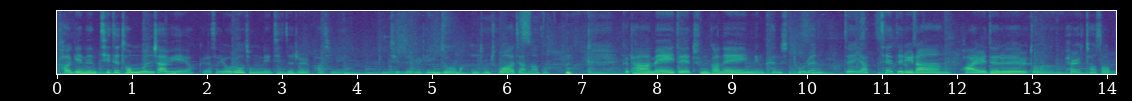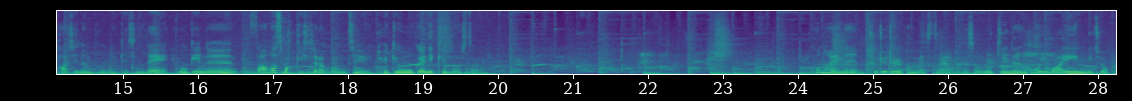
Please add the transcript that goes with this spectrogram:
가게는 치즈 전문 샵이에요. 그래서 여러 종류의 치즈를 파시네요. 전 치즈를 개인적으로 막 엄청 좋아하지 않아서. 그 다음에 이제 중간에 있는 큰 스톨은 이제 야채들이랑 과일들을 좀 펼쳐서 파시는 분이 계신데 여기는 파머스 마켓이라 그런지 되게 오게닉해 보였어요. 코너에는 주류를 판매했어요. 그래서 여기는 거의 와인 위주였고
